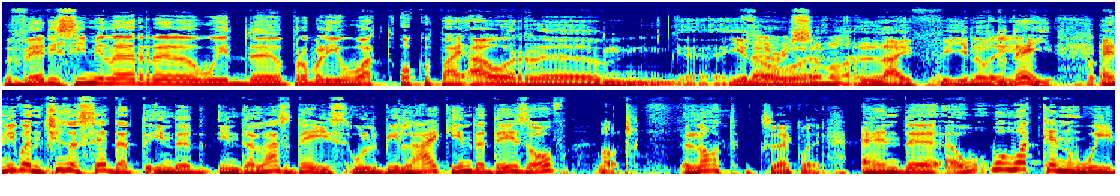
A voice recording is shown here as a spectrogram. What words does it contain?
Very similar uh, with uh, probably what occupy our, um, uh, you know, Very uh, similar. life, you know, The- today. And even Jesus said that in the in the last days will be like in the days of Lot. Lot. Exactly. And uh, w- what can we,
